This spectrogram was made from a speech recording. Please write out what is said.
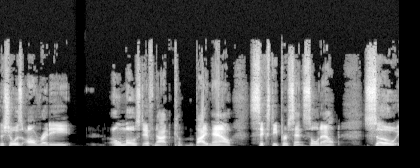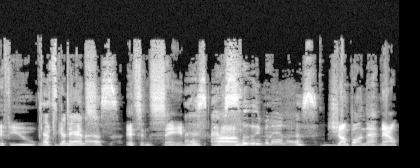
The show is already almost, if not by now, 60% sold out. So if you want That's to get bananas. tickets, it's insane That is Um, absolutely bananas. jump on that now.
